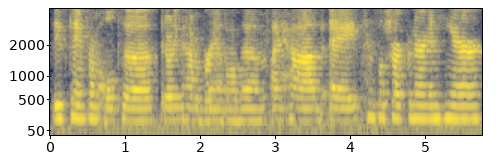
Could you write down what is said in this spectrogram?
These came from Ulta. They don't even have a brand on them. I have a pencil sharpener in here.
